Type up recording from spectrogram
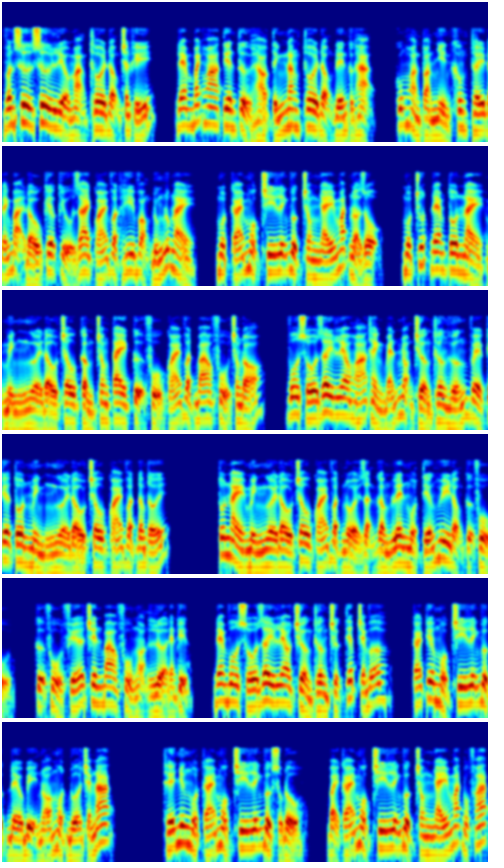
Vân sư sư liều mạng thôi động chân khí, đem bách hoa tiên tử hào tính năng thôi động đến cực hạn cũng hoàn toàn nhìn không thấy đánh bại đầu kia cựu giai quái vật hy vọng đúng lúc này, một cái mộc chi lĩnh vực trong nháy mắt nở rộ, một chút đem tôn này mình người đầu trâu cầm trong tay cự phủ quái vật bao phủ trong đó, vô số dây leo hóa thành bén nhọn trường thương hướng về kia tôn mình người đầu trâu quái vật đâm tới. Tôn này mình người đầu trâu quái vật nổi giận gầm lên một tiếng huy động cự phủ cự phủ phía trên bao phủ ngọn lửa đen kịt, đem vô số dây leo trường thương trực tiếp chém vỡ, cái kia mộc chi lĩnh vực đều bị nó một đũa chém nát. Thế nhưng một cái mộc chi lĩnh vực sụp đổ, bảy cái mộc chi lĩnh vực trong nháy mắt bộc phát,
